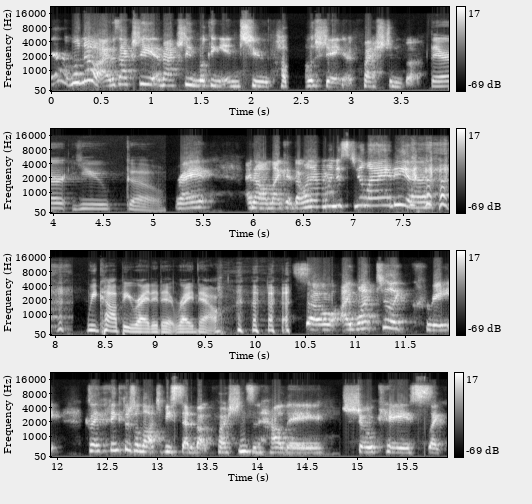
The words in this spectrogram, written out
Yeah. Well, no, I was actually, I'm actually looking into publishing a question book, There you go. right? And I'm like, I don't want everyone to steal my idea. We copyrighted it right now. so I want to like create because I think there's a lot to be said about questions and how they showcase like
